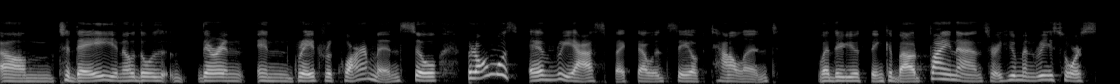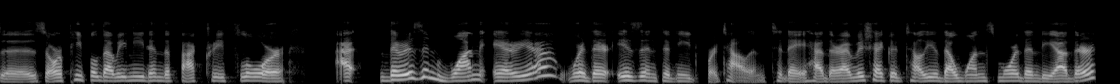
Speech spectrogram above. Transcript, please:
um, today, you know, those they're in in great requirements. So, but almost every aspect, I would say, of talent, whether you think about finance or human resources or people that we need in the factory floor, there isn't one area where there isn't a need for talent today, Heather. I wish I could tell you that one's more than the other.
